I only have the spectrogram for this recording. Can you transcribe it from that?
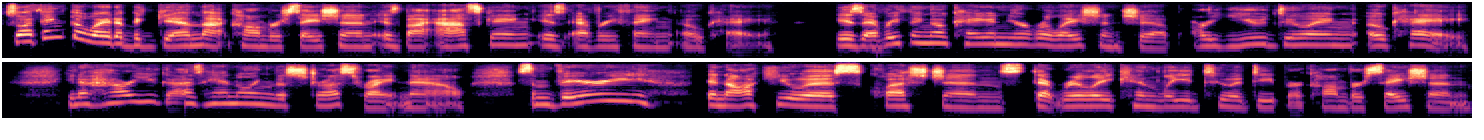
So i think the way to begin that conversation is by asking is everything okay is everything okay in your relationship? Are you doing okay? You know, how are you guys handling the stress right now? Some very innocuous questions that really can lead to a deeper conversation.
